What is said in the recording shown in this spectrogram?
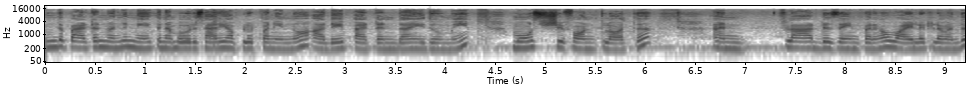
இந்த பேட்டர்ன் வந்து நேற்று நம்ம ஒரு சாரீ அப்லோட் பண்ணியிருந்தோம். அதே பேட்டர்ன் தான் இதுவுமே. Most chiffon cloth and floral design பாருங்கள் வயலட்டில் வந்து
